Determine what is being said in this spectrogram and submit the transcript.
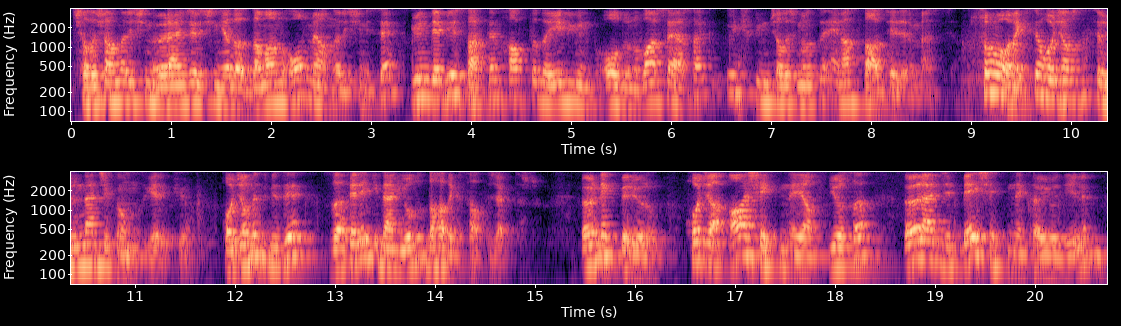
Çalışanlar için, öğrenciler için ya da zamanı olmayanlar için ise günde bir saatten haftada 7 gün olduğunu varsayarsak 3 gün çalışmanızı en az tavsiye ederim ben size. Son olarak ise hocamızın sözünden çıkmamamız gerekiyor. Hocamız bizi zafere giden yolu daha da kısaltacaktır. Örnek veriyorum. Hoca A şeklinde yap diyorsa öğrenci B şeklinde kayıyor diyelim.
